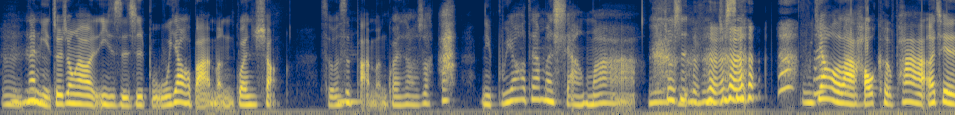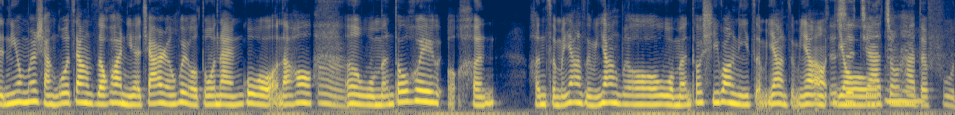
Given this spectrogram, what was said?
嗯，那你最重要的意思是不要把门关上。什么是把门关上？说啊，你不要这么想嘛，就是就是 不要啦，好可怕。而且你有没有想过这样子的话，你的家人会有多难过？然后，嗯，我们都会很很怎么样怎么样的哦。我们都希望你怎么样怎么样，就是加重他的负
